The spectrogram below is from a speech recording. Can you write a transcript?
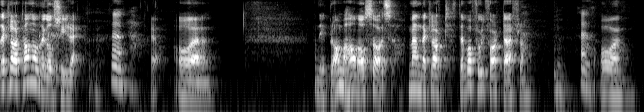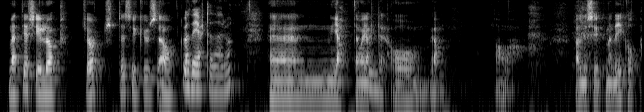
det er klart, han hadde gått skirenn. Ja. Ja. Og, eh, det gikk bra med han også, altså. Men det er klart, det var full fart derfra. Ja. Og midt i et skiløp, kjørt til sykehuset. Og, Var det hjertet der òg? Eh, ja, det var hjertet. Og ja, han var veldig syk, men det gikk godt.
